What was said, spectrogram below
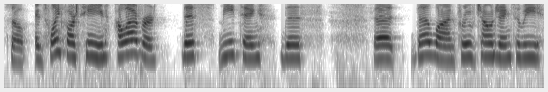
so in 2014 however this meeting this uh, deadline proved challenging to be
